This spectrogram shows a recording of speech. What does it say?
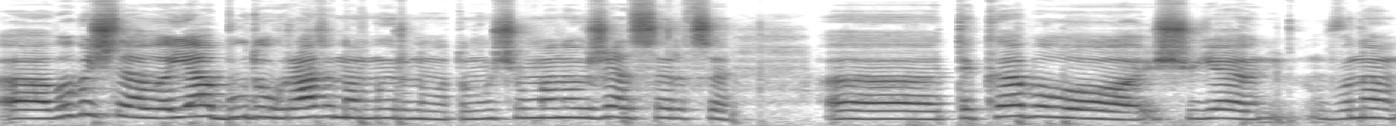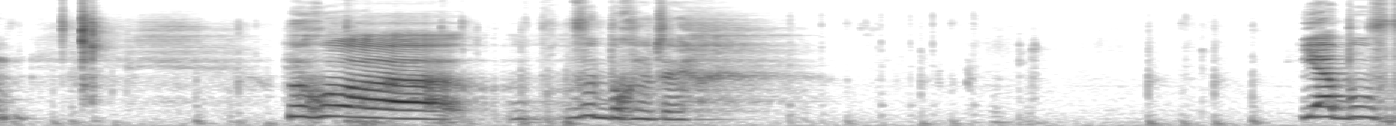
А, вибачте, але я буду грати на мирному, тому що в мене вже серце е, таке було, що я. Воно могло е, вибухнути. Я був.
